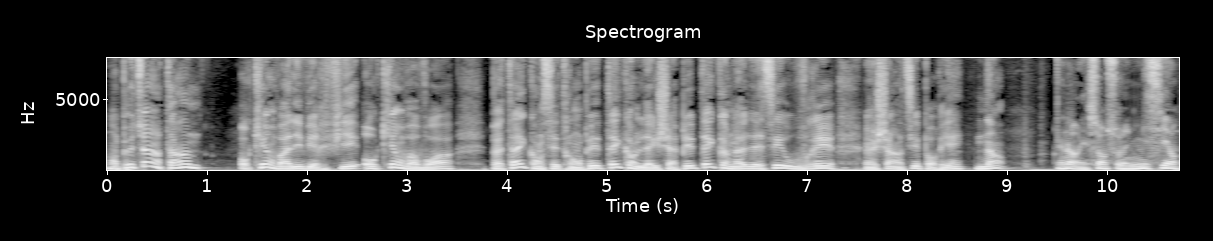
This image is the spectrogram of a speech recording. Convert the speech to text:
On peut-tu entendre OK, on va aller vérifier. OK, on va voir. Peut-être qu'on s'est trompé. Peut-être qu'on l'a échappé. Peut-être qu'on a laissé ouvrir un chantier pour rien. Non. Non, non, ils sont sur une mission.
